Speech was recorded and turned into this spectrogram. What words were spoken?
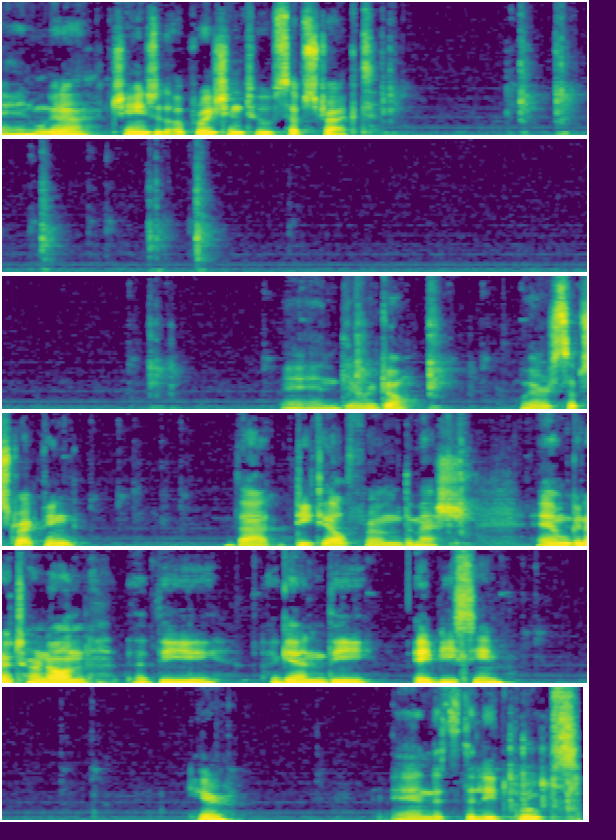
And we're gonna change the operation to subtract and there we go we're subtracting that detail from the mesh. And we're gonna turn on the again the AB seam here. And let's delete groups.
